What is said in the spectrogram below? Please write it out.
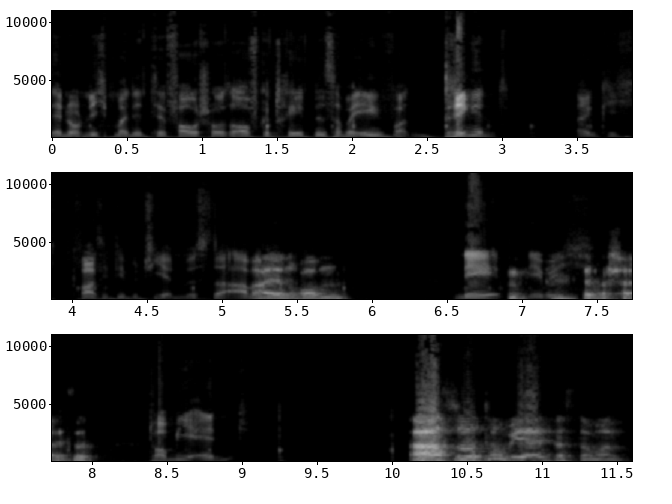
der noch nicht mal in den TV-Shows aufgetreten ist, aber irgendwann dringend eigentlich quasi debütieren müsste. Aber Ian Robben. Nee, nämlich Der war scheiße. Tommy End. Ach so, Tommy End, bester Mann.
